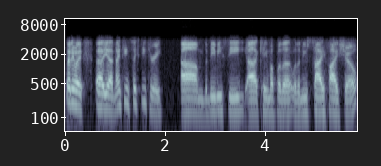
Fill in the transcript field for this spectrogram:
but anyway, uh, yeah, 1963. Um, the BBC uh, came up with a with a new sci-fi show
